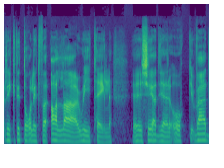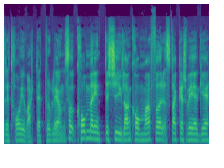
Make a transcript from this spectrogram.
riktigt dåligt för alla retail-kedjor och vädret har ju varit ett problem. Så kommer inte kylan komma för stackars VG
